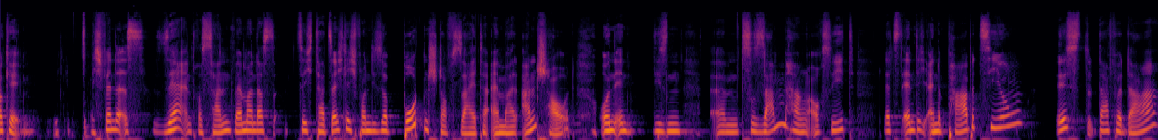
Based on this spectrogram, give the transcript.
okay. Ich finde es sehr interessant, wenn man das sich tatsächlich von dieser Botenstoffseite einmal anschaut und in diesen ähm, Zusammenhang auch sieht, letztendlich eine Paarbeziehung ist dafür da,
